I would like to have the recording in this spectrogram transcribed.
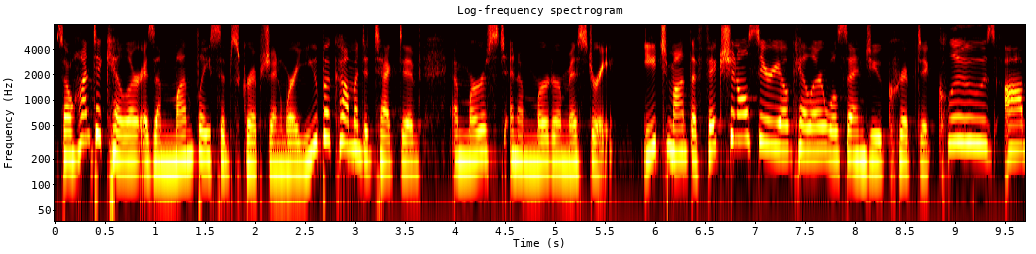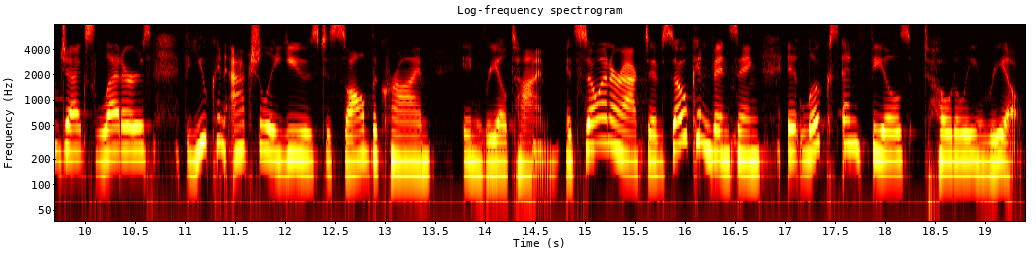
So, Hunt a Killer is a monthly subscription where you become a detective immersed in a murder mystery. Each month, a fictional serial killer will send you cryptic clues, objects, letters that you can actually use to solve the crime in real time. It's so interactive, so convincing, it looks and feels totally real.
